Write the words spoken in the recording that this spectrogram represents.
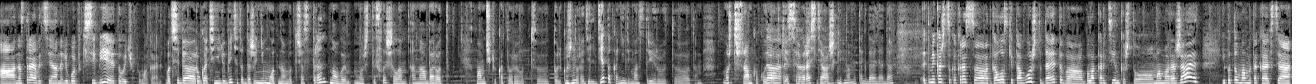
А настраивать себя на любовь к себе, это очень помогает. Вот себя ругать и не любить, это даже не модно. Вот сейчас тренд новый, может, ты слышала, а наоборот – мамочки, которые вот э, только угу. что родили деток, они демонстрируют э, там, может, шрам какой-то да, от кесарева, растяжки, растяжки да. там угу. и так далее, да? Это, мне кажется, как раз э, отголоски того, что до этого была картинка, что мама рожает, и потом мама такая вся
